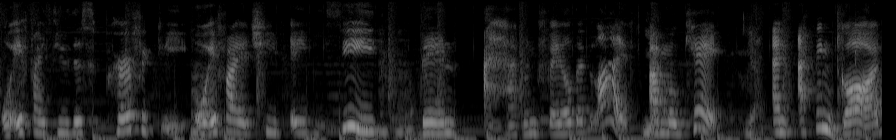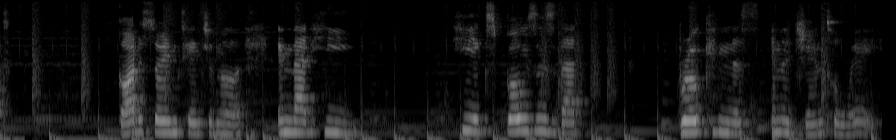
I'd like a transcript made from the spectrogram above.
or if I do this perfectly or Mm. if I achieve ABC, Mhm. then I haven't failed at life. Yeah. I'm okay. Yeah. And I think God, God is so intentional in that He He exposes that brokenness in a gentle way.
